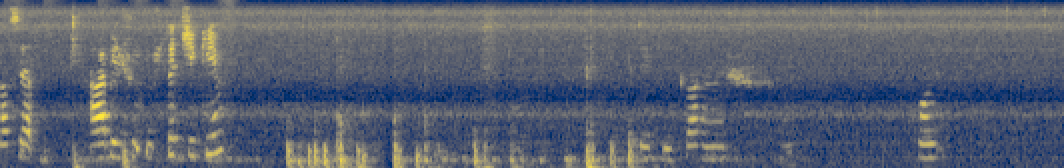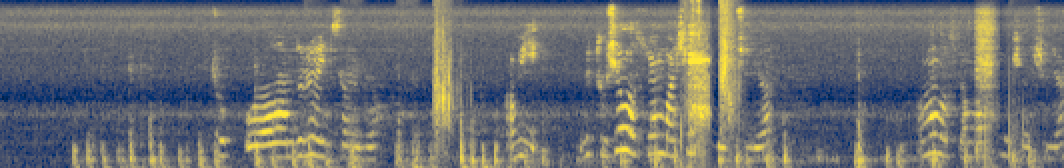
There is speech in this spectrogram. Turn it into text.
Nasıl? Abi şu üste çıkayım. Bir dakika hemen koy. Çok oyalandırıyor insanı bu. Abi bir tuşa basıyorum başka bir şey açılıyor. Ama basıyorum başka bir şey açılıyor.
